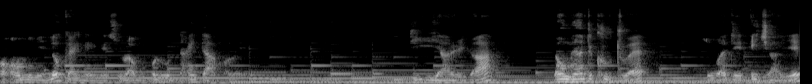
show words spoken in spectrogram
အောင်အောင်မြင်မြင်လုပ်ကင်နိုင်လဲဆိုတာကိုဘယ်လိုတိုင်းတာမလဲဒီအရာတွေကလုပ်ငန်းတစ်ခုအတွက်လိုအပ်တဲ့ HR ရဲ့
